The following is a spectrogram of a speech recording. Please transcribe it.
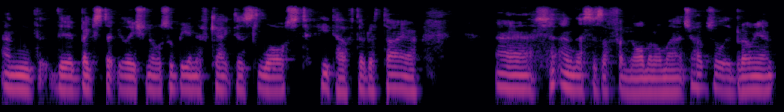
And the big stipulation also being if Cactus lost, he'd have to retire. Uh, and this is a phenomenal match, absolutely brilliant.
